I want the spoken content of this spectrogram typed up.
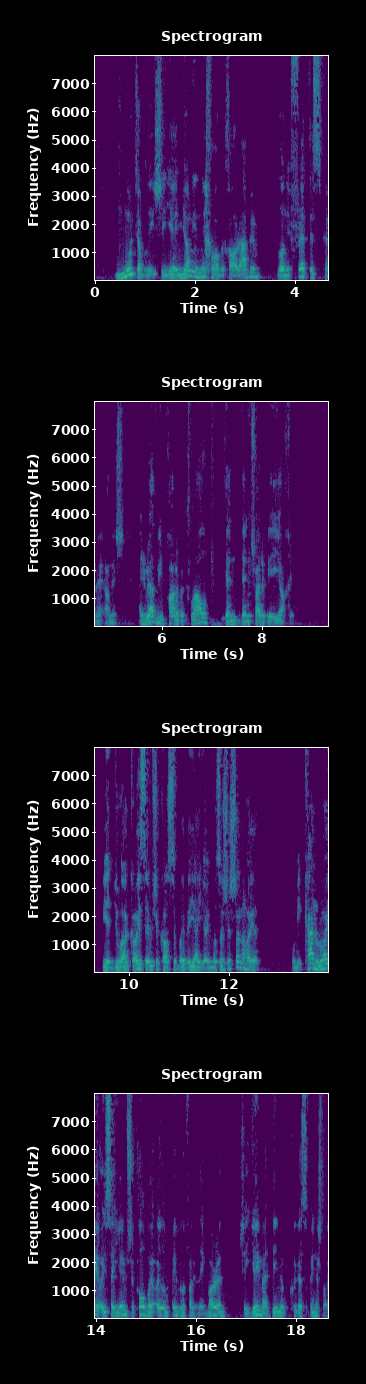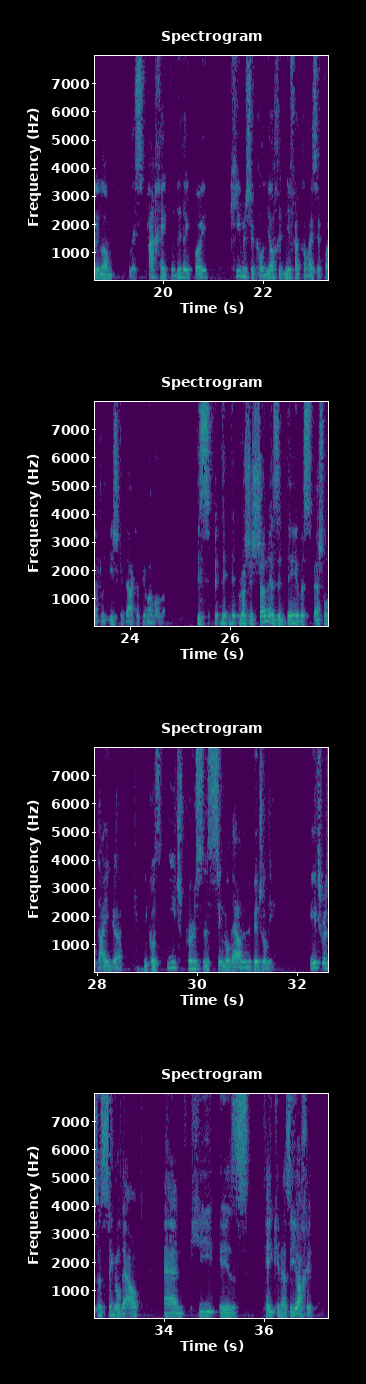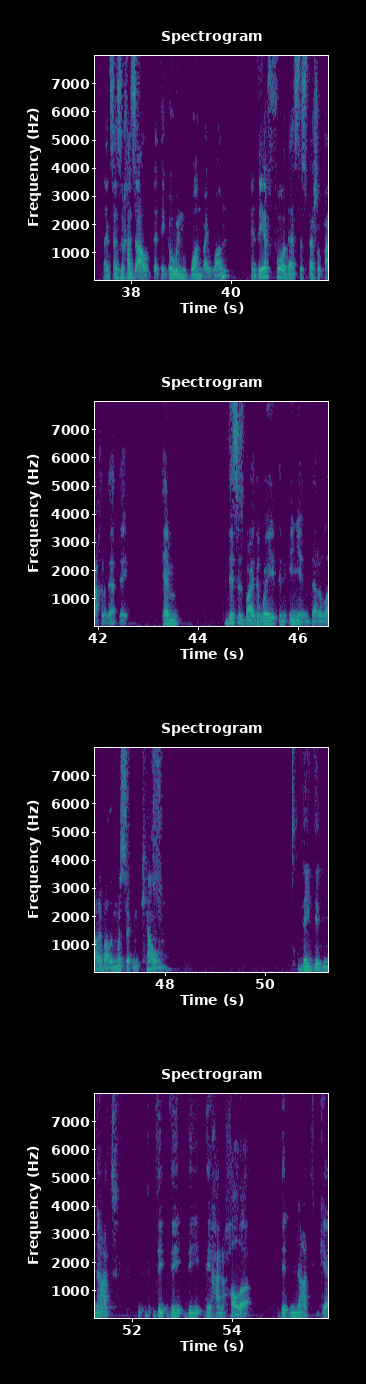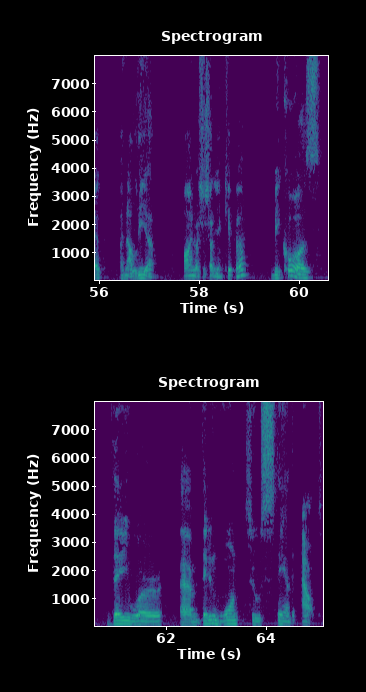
Mutabli sheyeh nyoni nichlal b'chal rabim lo nifretis pene anish. I'd rather be part of a klal than than try to be a yachid. וידוע כאויסם שכוסו בו ויהיה היום was Rosh Hashanah היה. ומכאן רואה אויס היום שכל בו עולם אובל לפניו לאמורן, שיום הדין ובקודס עינש לעולם, לספחת ולידק בו, כיוון שכל יוחד נפרד חמייס ופות לאיש כדרכו פים הלולה. Rosh Hashanah is a day of a special daiga because each person is singled out individually. Each person is singled out and he is taken as a yochid. And says in Chazal that they go in one by one, and therefore that's the special pachad of that day. Um, this is, by the way, an inyan that a lot of Musar in Kelm they did not the the the the Hanhala did not get an aliyah on Rosh Hashanah and Kippur because they were um, they didn't want to stand out.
